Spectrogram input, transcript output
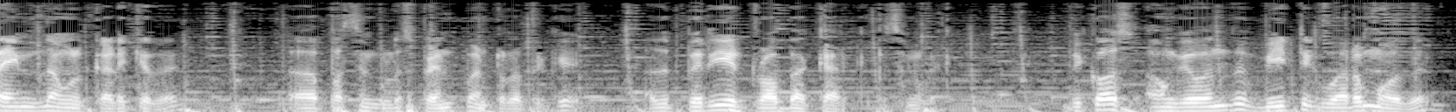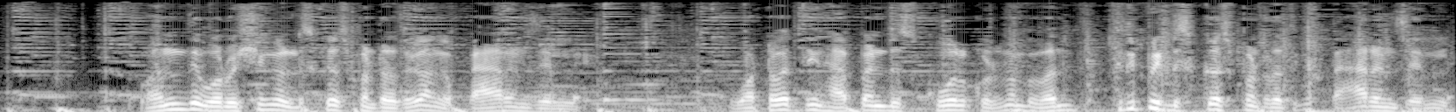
டைம் தான் அவங்களுக்கு கிடைக்குது பசங்களோட பசங்க கூட ஸ்பெண்ட் பண்றதுக்கு. அது பெரிய டிராபேக்கா இருக்கு பசங்களுக்கு. பிகாஸ் அவங்க வந்து வீட்டுக்கு வரும்போது வந்து ஒரு விஷயங்கள் டிஸ்கஸ் பண்றதுக்கு அங்க பேரண்ட்ஸ் இல்லை. வாட் எவர் திங் ஹேப்பன் ஸ்கூல் கூட நம்ம வந்து திருப்பி டிஸ்கஸ் பண்றதுக்கு பேரண்ட்ஸ் இல்லை.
